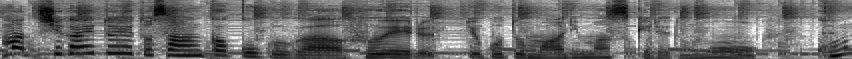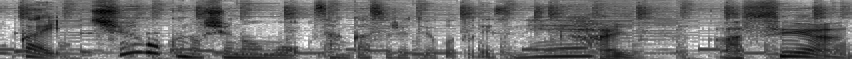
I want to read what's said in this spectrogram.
まあ、違いというと3カ国が増えるっていうこともありますけれども今回中国の首脳も参加するということですね。はい。ASEAN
